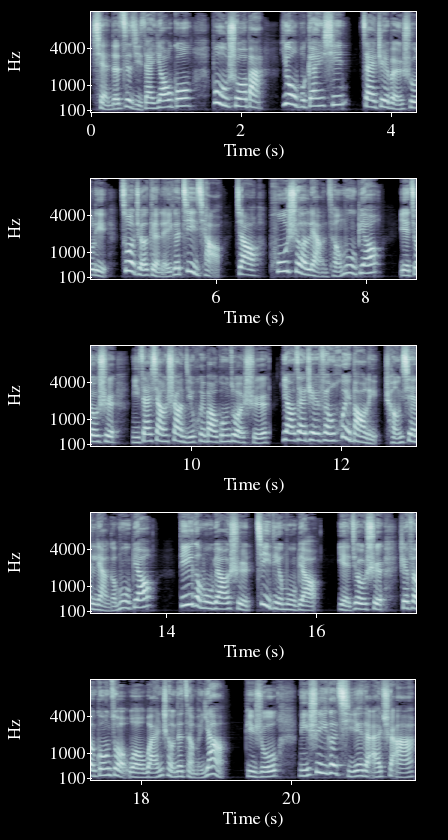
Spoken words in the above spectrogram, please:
显得自己在邀功；不说吧，又不甘心。在这本书里，作者给了一个技巧，叫铺设两层目标。也就是你在向上级汇报工作时，要在这份汇报里呈现两个目标。第一个目标是既定目标，也就是这份工作我完成的怎么样。比如你是一个企业的 HR，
